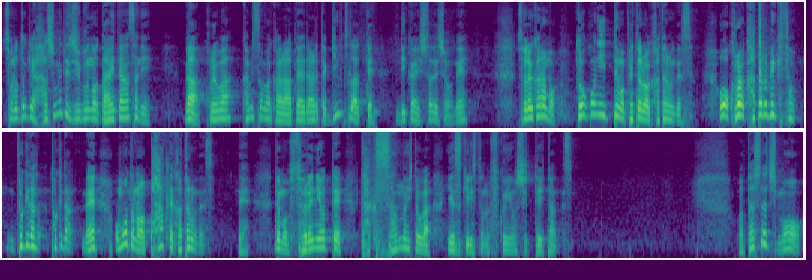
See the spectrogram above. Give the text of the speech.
その時初めて自分の大胆さにがこれは神様から与えられたギフトだって理解したでしょうね。それからもどこに行ってもペテロは語るんです。おこれは語るべき時だ時だね。思ったのはパッて語るんです、ね、でもそれによってたくさんの人がイエス・キリストの福音を知っていたんです。私たちも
